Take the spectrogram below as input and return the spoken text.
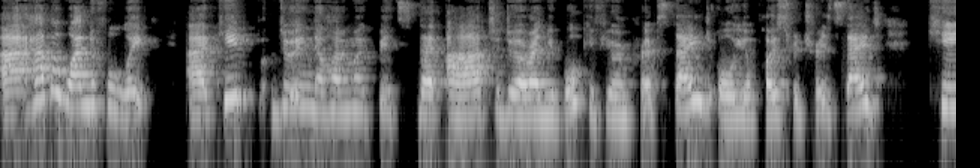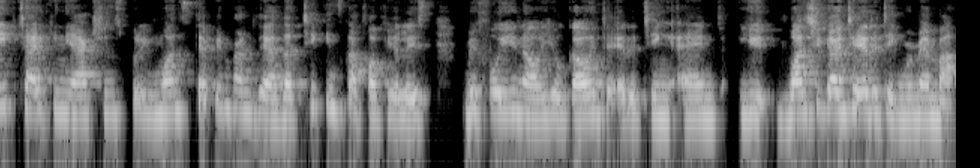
uh, have a wonderful week. Uh, keep doing the homework bits that are to do around your book if you're in prep stage or your post retreat stage. Keep taking the actions, putting one step in front of the other, ticking stuff off your list. Before you know, you'll go into editing, and you once you go into editing, remember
